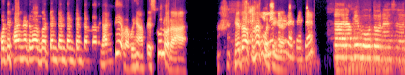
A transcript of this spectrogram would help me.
फोर्टी फाइव मिनट का टन टन टन टन टन घंटी है बाबू यहाँ पे स्कूल हो रहा है। ये तो अपना कोचिंग है। सर? सर अब ये बहुत हो रहा है सर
